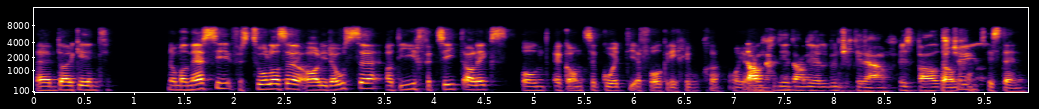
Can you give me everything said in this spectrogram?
Äh, dahingehend nochmal merci fürs Zuhören, alle draußen, an dich für die Zeit, Alex, und eine ganz gute, erfolgreiche Woche. Danke dir, Daniel, wünsche ich dir auch. Bis bald. Danke. Tschüss. Bis dann.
